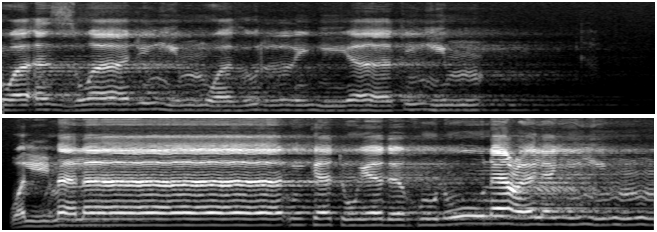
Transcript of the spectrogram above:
وأزواجهم وذرياتهم والملائكة يدخلون عليهم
